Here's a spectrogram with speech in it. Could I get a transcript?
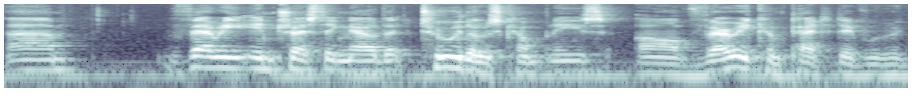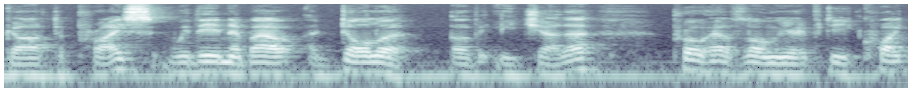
Um, very interesting now that two of those companies are very competitive with regard to price, within about a dollar of each other. Pro Health Longevity quite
